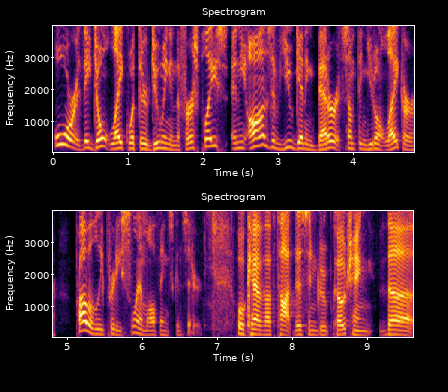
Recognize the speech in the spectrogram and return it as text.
or they don't like what they're doing in the first place. And the odds of you getting better at something you don't like are probably pretty slim, all things considered. Well, Kev, I've taught this in group coaching. The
